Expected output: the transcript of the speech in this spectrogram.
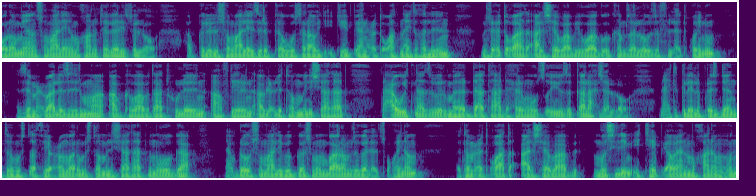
ኦሮሚያን ሶማሌን ምዃኑ ተገሊፁ ኣሎ። ኣብ ክልል ሶማሌ ዝርከቡ ሰራዊት ኢትዮጵያን ዕጡቓት ናይቲ ክልልን ምስ ዕጡቓት ኣልሸባብ ይዋግኡ ከምዘለዉ ዝፍለጥ ኮይኑ እዚ ምዕባለ እዚ ድማ ኣብ ከባብታት ሁለልን ኣፍዴርን ኣብ ልዕሊ እቶም ሚሊሽያታት ተዓዊትና ዝብል መረዳእታ ድሕሪ ምውፅኡ እዩ ዝቃላሕ ዘሎ። ናይቲ ክልል ፕሬዚደንት ሙስጠፌ ዑመር ምስቶም ሚሊሽያታት ንምውጋእ ናብ ደቡብ ሶማል ይብገሱ ምንባሮም ዝገለፁ ኮይኖም እቶም ዕጡቓት ኣልሸባብ ሙስሊም ኢትዮጵያውያን ምዃኖም እውን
